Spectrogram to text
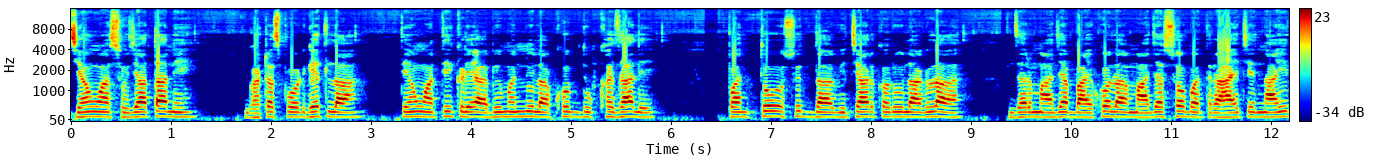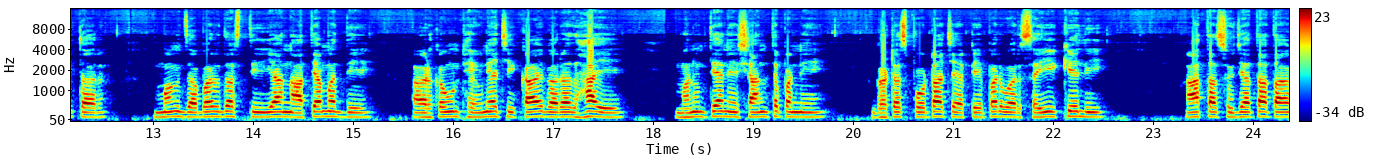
जेव्हा सुजाताने घटस्फोट घेतला तेव्हा तिकडे अभिमन्यूला खूप दुःख झाले. पण तो सुद्धा विचार करू लागला जर माझ्या बायकोला माझ्यासोबत राहायचे नाही तर मग जबरदस्ती या नात्यामध्ये अडकवून ठेवण्याची काय गरज आहे? म्हणून त्याने शांतपणे घटस्फोटाच्या पेपरवर सही केली. आता सुजाताचा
